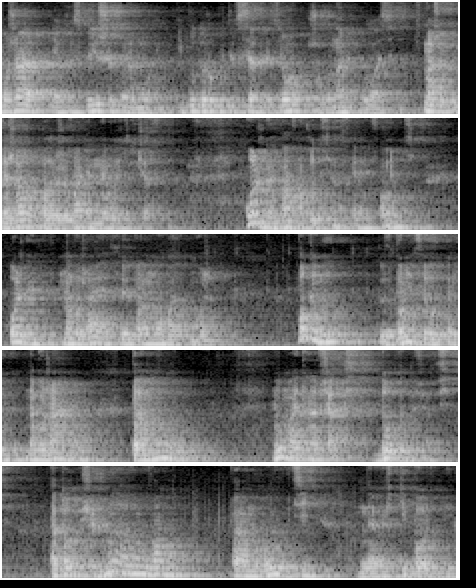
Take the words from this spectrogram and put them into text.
Бажаю якнайскоріше перемоги і буду робити все для цього, щоб вона відбулася. Наша держава переживає нелегкі часи. Кожен з нас знаходиться на своєму фронті, кожен наближає свою перемогу як може. Поки ми, Збройні Сили України, наближаємо перемогу, ви маєте навчатися, добре навчатися, для того, щоб ми разом з вами перемогли у цій нелегкій боротьбі.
